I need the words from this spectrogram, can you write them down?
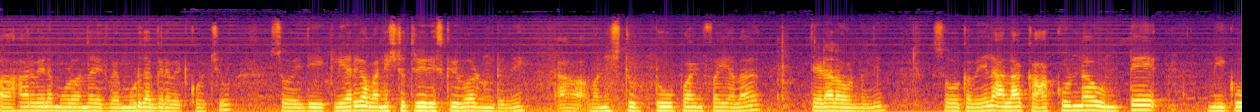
పదహారు వేల మూడు వందల ఇరవై మూడు దగ్గర పెట్టుకోవచ్చు. సో ఇది క్లియర్గా one is to three risk reward ఉంటుంది. One is to two point five అలా తేడాలో ఉంటుంది. సో ఒకవేళ అలా కాకుండా ఉంటే మీకు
